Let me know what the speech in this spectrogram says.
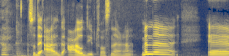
ja. Så det er, det er jo dypt fascinerende. Men eh, eh,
